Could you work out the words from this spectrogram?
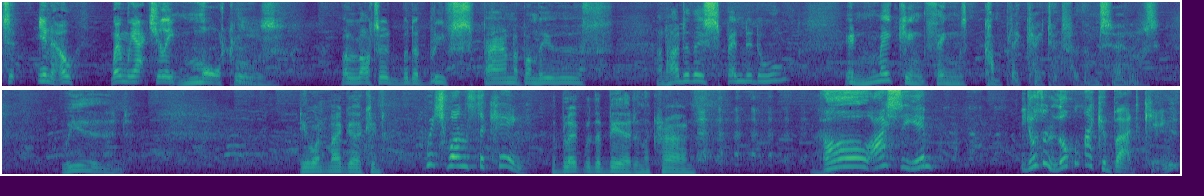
to, you know, when we actually mortals, allotted but a brief span upon the earth. And how do they spend it all? In making things complicated for themselves. Weird. Do you want my gherkin? Which one's the king? The bloke with the beard and the crown. Oh, I see him. He doesn't look like a bad king.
